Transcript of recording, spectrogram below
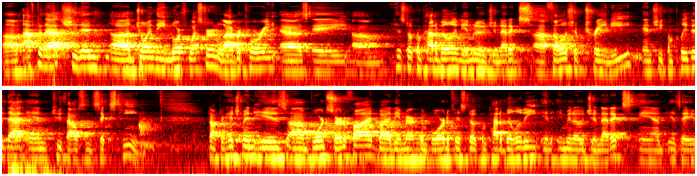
Uh, after that, she then uh, joined the Northwestern Laboratory as a um, histocompatibility and immunogenetics uh, fellowship trainee, and she completed that in 2016. Dr. Hitchman is uh, board certified by the American Board of Histocompatibility in Immunogenetics and is a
